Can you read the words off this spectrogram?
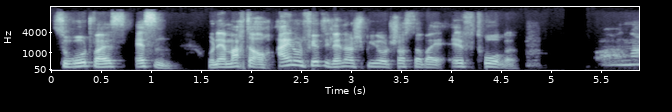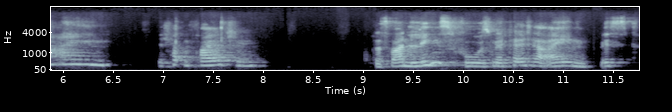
zu Rot-Weiß Essen. Und er machte auch 41 Länderspiele und schoss dabei elf Tore. Oh nein, ich habe einen falschen. Das war ein Linksfuß, mir fällt er ein. Mist.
